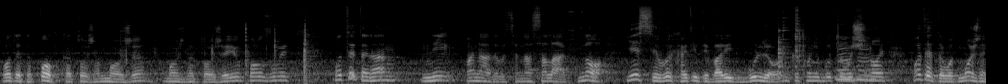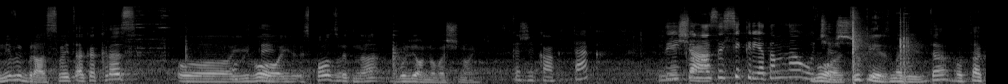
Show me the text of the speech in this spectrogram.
Вот эта попка тоже можно, можно тоже ее пользовать. Вот это нам не понадобится на салат. Но если вы хотите варить бульон какой-нибудь овощной, вот это вот можно не выбрасывать, а как раз о, его использовать на бульон овощной. Скажи, как, так? Ты еще так? нас и секретом Вот, научишь. теперь смотрите, да, вот так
